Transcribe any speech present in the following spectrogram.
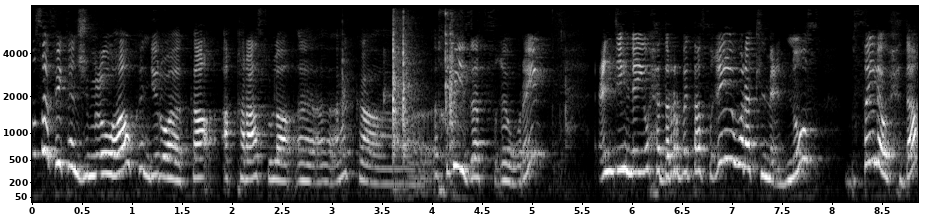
وصافي كنجمعوها وكنديروها هكا أقراص ولا آه هكا خبيزات صغيورين. عندي هنايا واحد الربيطة صغيره المعدنوس بصيلة وحدة.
